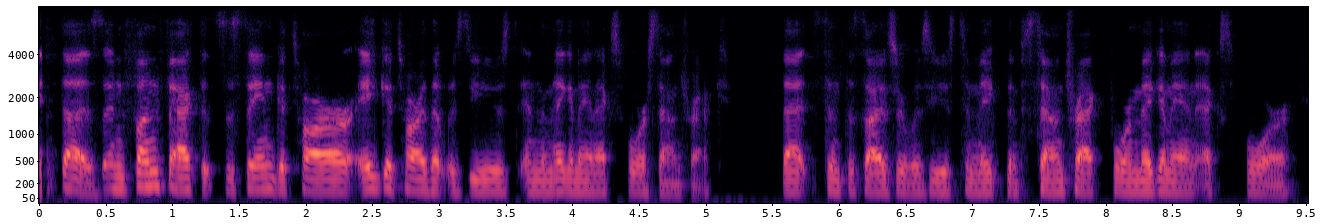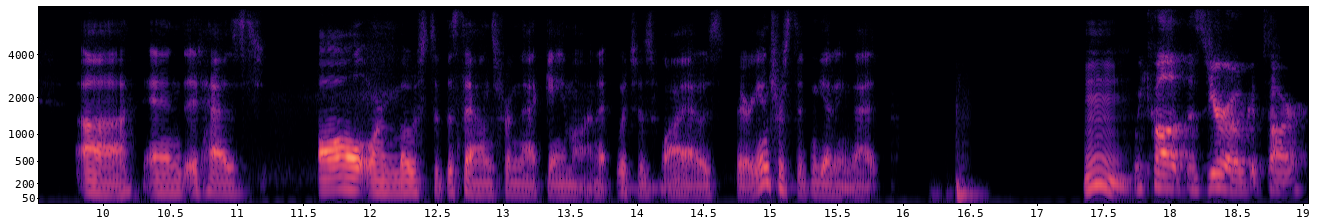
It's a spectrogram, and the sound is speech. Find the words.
It does. And fun fact, it's the same guitar, a guitar that was used in the Mega Man X4 soundtrack. That synthesizer was used to make the soundtrack for Mega Man X4. Uh, and it has all or most of the sounds from that game on it, which is why I was very interested in getting that. mm. We call it the zero guitar.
